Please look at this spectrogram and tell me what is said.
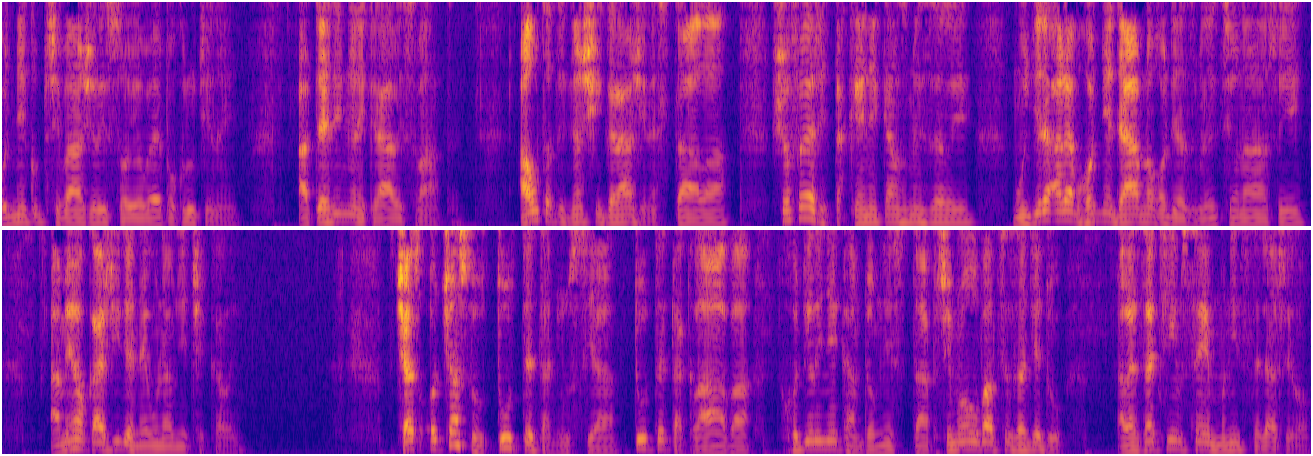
od někud přiváželi sojové pokrutiny a tehdy měli krávy svátek. Auta teď v naší garáži nestála, šoféři také někam zmizeli, můj děda Adam hodně dávno odjel z milicionáři a my ho každý den neúnavně čekali. Čas od času tu teta Nusia, tu teta Kláva chodili někam do města přimlouvat se za dědu, ale zatím se jim nic nedařilo.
